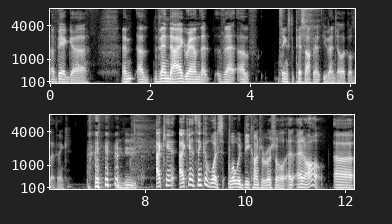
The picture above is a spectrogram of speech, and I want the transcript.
a big uh, a, a Venn diagram that that of things to piss off evangelicals. I think. I can't I can't think of what's what would be controversial at, at all. Uh,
